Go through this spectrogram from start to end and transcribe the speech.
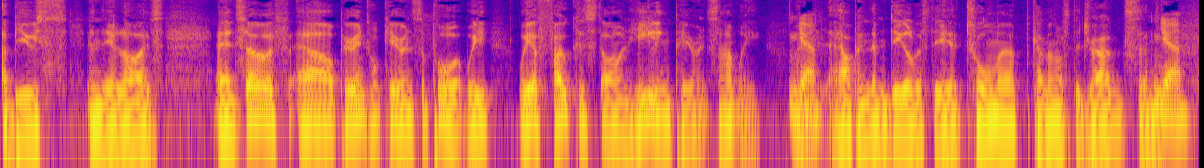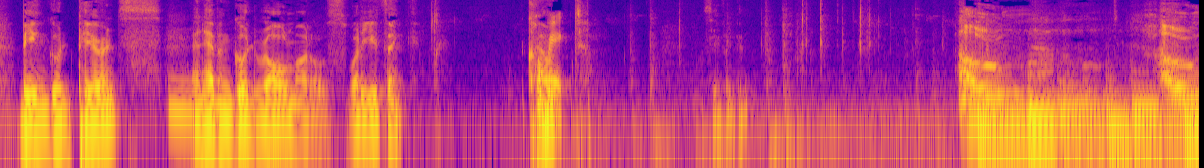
abuse in their lives? And so, if our parental care and support, we, we are focused on healing parents, aren't we? And Yeah. helping them deal with their trauma, coming off the drugs, and Yeah. being good parents mm. and having good role models. What do you think? Correct. See if we can. Oh, oh,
